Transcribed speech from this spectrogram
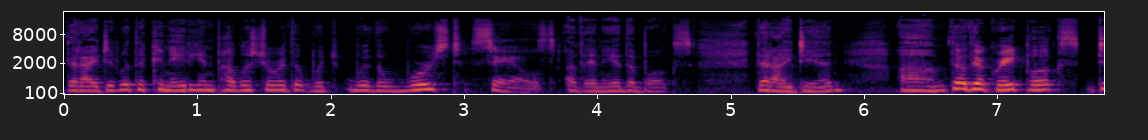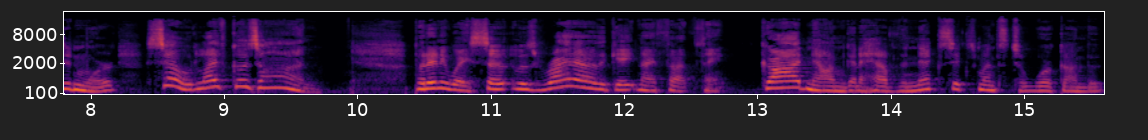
that I did with a Canadian publisher that were the worst sales of any of the books that I did. Um, though they're great books, didn't work. So life goes on. But anyway, so it was right out of the gate, and I thought, thank God, now I'm going to have the next six months to work on the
